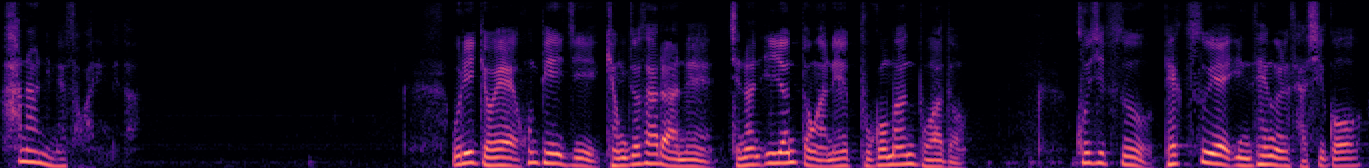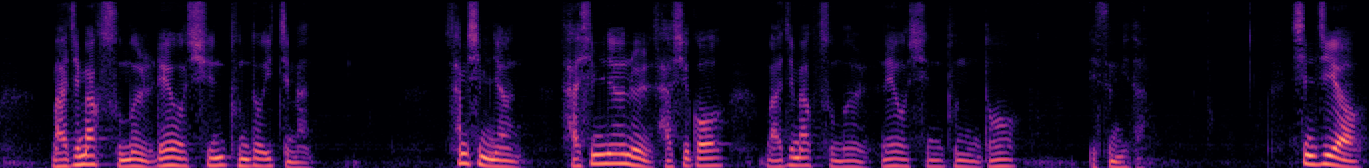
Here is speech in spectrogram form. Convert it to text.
하나님의 소관입니다. 우리 교회 홈페이지 경조사란에 지난 1년 동안의 부고만 보아도 90수, 100수의 인생을 사시고 마지막 숨을 내어 쉰 분도 있지만 30년, 40년을 사시고 마지막 숨을 내어 쉰 분도 있습니다. 심지어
